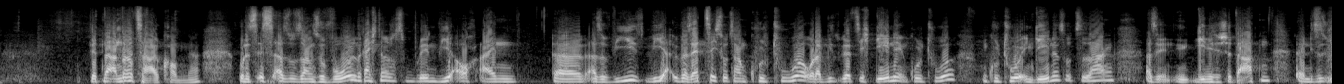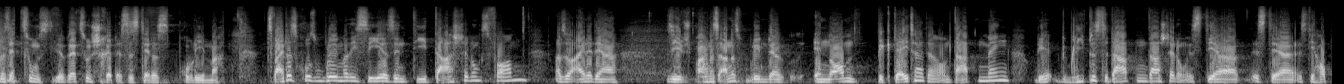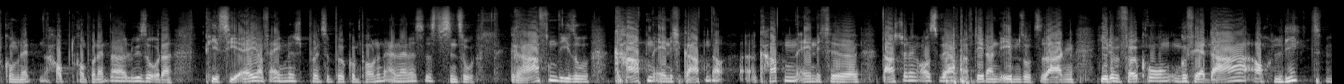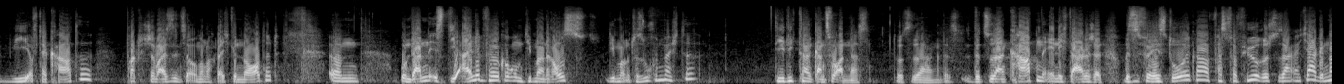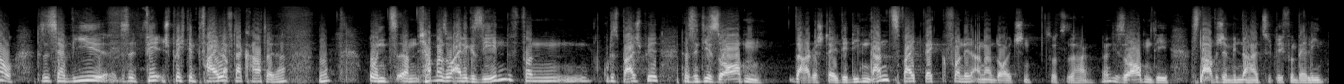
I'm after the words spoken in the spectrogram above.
wird eine andere Zahl kommen. Ja? Und es ist also sozusagen sowohl ein rechnerisches Problem wie auch ein äh, also wie, wie übersetze ich sozusagen Kultur oder wie übersetze ich Gene in Kultur und Kultur in Gene sozusagen, also in, in genetische Daten. Äh, dieses Übersetzungs, dieser Übersetzungsschritt ist es, der das Problem macht. Zweites großes Problem, was ich sehe, sind die Darstellungsformen. Also eine der Sie sprachen das an, das Problem der enormen Big Data, der enormen Datenmengen. Die beliebteste Datendarstellung ist, der, ist, der, ist die Hauptkomponenten, Hauptkomponentenanalyse oder PCA auf Englisch, Principal Component Analysis. Das sind so Graphen, die so kartenähnliche, Garten, äh, kartenähnliche Darstellungen auswerfen, auf denen dann eben sozusagen jede Bevölkerung ungefähr da auch liegt wie auf der Karte. Praktischerweise sind sie auch immer noch gleich genordet. Ähm, und dann ist die eine Bevölkerung, die man raus, die man untersuchen möchte, die liegt halt ganz woanders, sozusagen. Das wird sozusagen kartenähnlich dargestellt. Und das ist für Historiker fast verführerisch zu sagen, ja genau, das ist ja wie, das entspricht dem Pfeil auf der Karte. Ja? Ne? Und ähm, ich habe mal so eine gesehen, von gutes Beispiel, das sind die Sorben dargestellt. Die liegen ganz weit weg von den anderen Deutschen, sozusagen. Ne? Die Sorben, die slawische Minderheit südlich von Berlin.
